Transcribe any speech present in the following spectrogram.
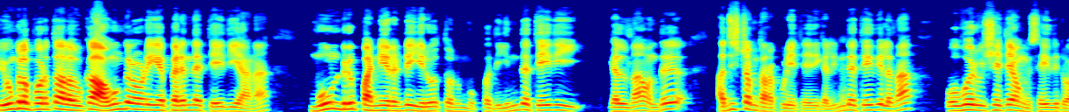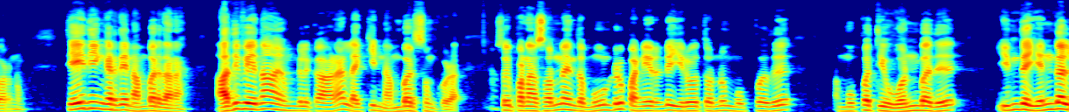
இவங்களை பொறுத்த அளவுக்கு அவங்களுடைய பிறந்த தேதியான மூன்று பன்னிரெண்டு இருபத்தொன்று முப்பது. இந்த தேதிகள் தான் வந்து அதிர்ஷ்டம் தரக்கூடிய தேதிகள். இந்த தேதியில தான் ஒவ்வொரு விஷயத்தையும் அவங்க செய்துட்டு வரணும். தேதிங்கிறதே நம்பர் தானே. அதுவே தான் இவங்களுக்கான லக்கி நம்பர்ஸும் கூட. ஸோ இப்போ நான் சொன்ன இந்த மூன்று பன்னிரெண்டு இருபத்தொன்று முப்பது முப்பத்தி ஒன்பது இந்த எண்கள்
